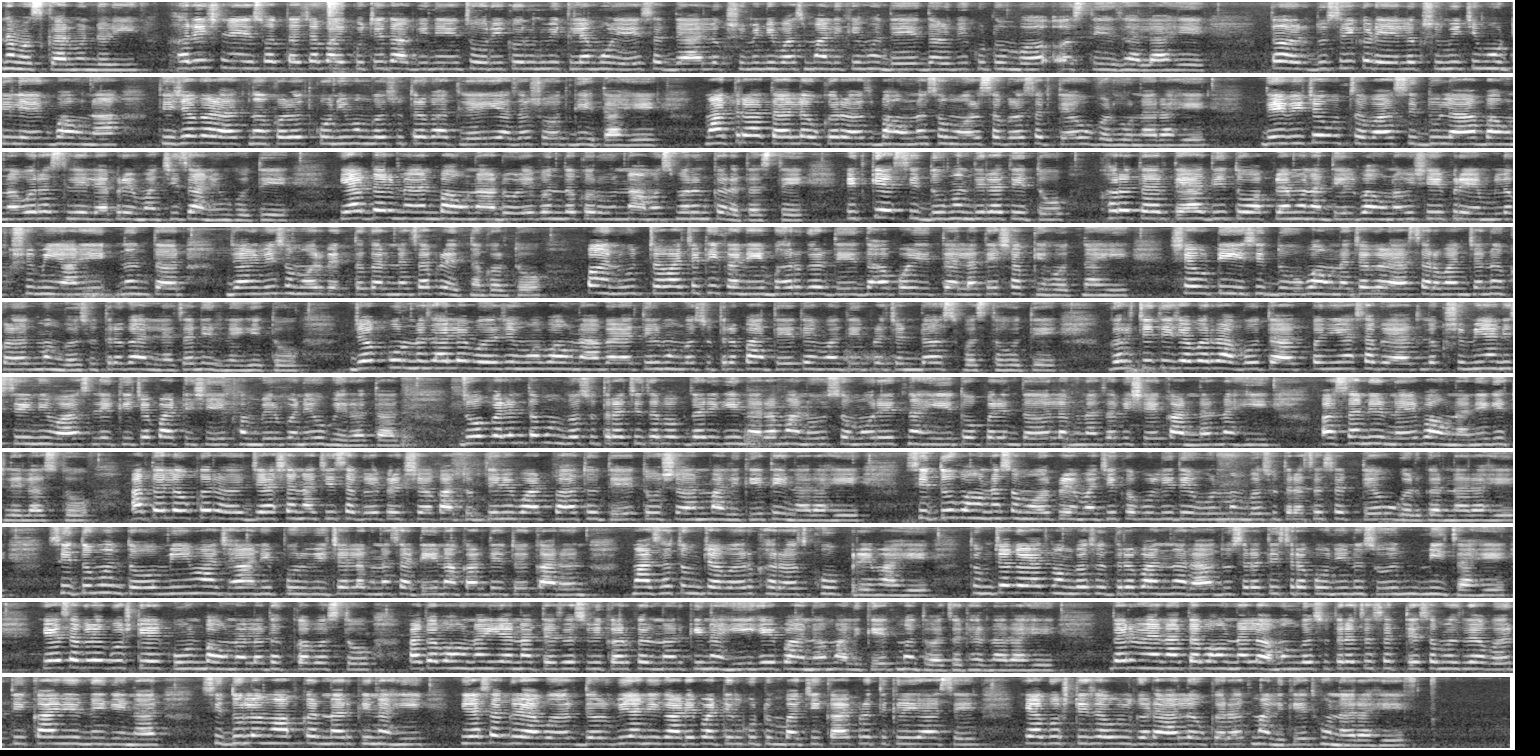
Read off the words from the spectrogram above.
नमस्कार मंडळी. हरीशने स्वतःच्या बायकोचे दागिने चोरी करून विकल्यामुळे सध्या लक्ष्मी निवास मालिकेमध्ये दळवी कुटुंब अस्थिर झालं आहे. तर दुसरीकडे लक्ष्मीची मोठी लेख भावना तिच्या गळ्यात नकळत कोणी मंगळसूत्र घातले याचा शोध घेत आहे. मात्र आता लवकरच भावनासमोर सगळं सत्य उघड होणार आहे. देवीच्या उत्सवात सिद्धूला भावनावर असलेल्या प्रेमाची जाणीव होते. या दरम्यान भावना डोळे बंद करून नामस्मरण करत असते. इतक्यात सिद्धू मंदिरात येतो. खरं तर त्याआधी तो आपल्या मनातील भावनाविषयी प्रेम लक्ष्मी आणि नंतर जान्हवीसमोर व्यक्त करण्याचा प्रयत्न करतो. पण उत्सवाच्या ठिकाणी भरगर्दी धावपळीत त्याला ते शक्य होत नाही. शेवटी सिद्धू भावनाच्या गळ्यात सर्वांच्या नकळत मंगळसूत्र घालण्याचा निर्णय घेतो. जप पूर्ण झाल्यावर जेव्हा भावना गळ्यातील मंगळसूत्र पाहते तेव्हा ती प्रचंड अस्वस्थ होते. घरचे तिच्यावर रागवतात पण या सगळ्यात लक्ष्मी आणि श्रीनिवास लेकीच्या पाठीशी खंबीरपणे उभे राहतात. जोपर्यंत मंगळसूत्राची जबाबदारी घेणारा माणूस समोर येत नाही तोपर्यंत लग्नाचा विषय काढणार नाही असा निर्णय भावनाने घेतलेला असतो. आता लवकरच ज्या क्षणाची सगळे प्रेक्षक आतुरतेने वाट पाहत होते तो क्षण मालिकेत येणार आहे. सिद्धू भावनासमोर प्रेमाची कबुली देऊन मंगळसूत्राचं सत्य उघड करणार आहे. सिद्धू म्हणतो मी माझ्या आणि पूर्वीच्या लग्नासाठी नकार देतोय कारण माझं तुमच्यावर खरंच खूप प्रेम आहे. तुमच्या गळ्यात मंगळसूत्र बांधणारा दुसरा तिसरा कोणी नसून मीच आहे. या सगळ्या गोष्टी ऐकून भावनाला धक्का बसतो. आता भावना या नात्याचा स्वीकार करणार की नाही हे पाहणं मालिकेत महत्त्वाचं ठरणार आहे. दरम्यान आता भावनाला मंगळसूत्राचं सत्य समजल्यावर ती काय निर्णय घेणार सिद्धूला माफ करणार की नाही या सगळ्यावर दळवी आणि गाडे पाटील कुटुंबाची काय प्रतिक्रिया असेल या गोष्टीचा उलगडा लवकरात मालिकेत होणार आहे.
